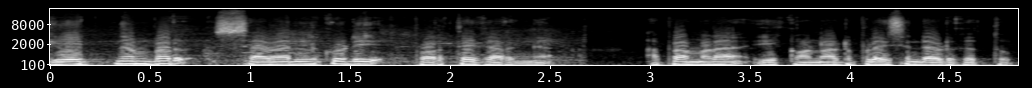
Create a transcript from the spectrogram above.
ഗേറ്റ് നമ്പർ സെവനിൽ കൂടി പുറത്തേക്ക് ഇറങ്ങുക. അപ്പോൾ നമ്മുടെ ഈ കൊണാട്ട് പ്ലേസിന്റെ അവിടേക്ക് എത്തും.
